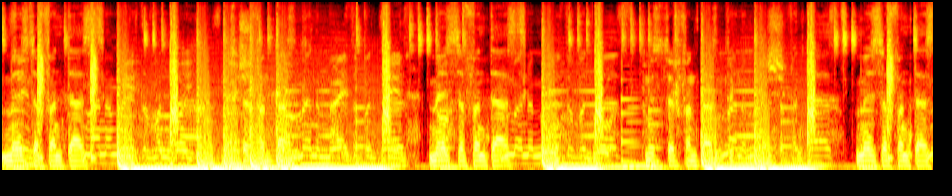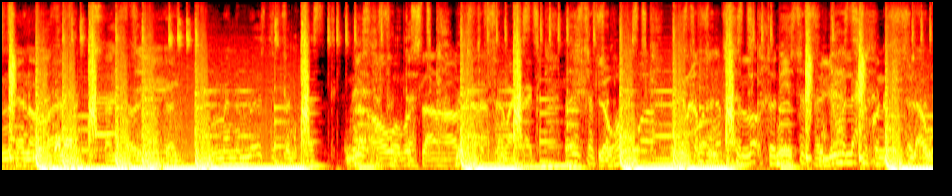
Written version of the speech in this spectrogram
Mister Fantastic. Mister Fantastic. Mister Fantastic Mister Fantastic Mister Fantastic هو بص لا أنا هقول لك هفهمك حاجة. لو هو عمل نفس اللقطة دي في اليوم اللي إحنا كنا فيه في الأول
